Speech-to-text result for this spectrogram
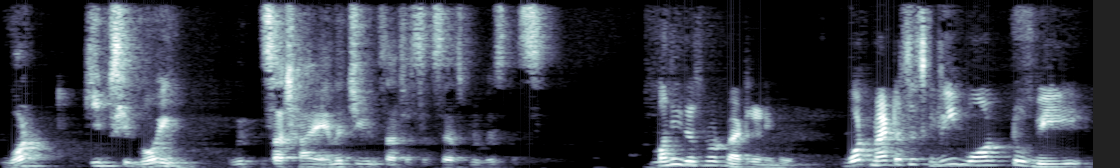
What keeps you going with such high energy in such a successful business? Money does not matter anymore. What matters is we want to be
